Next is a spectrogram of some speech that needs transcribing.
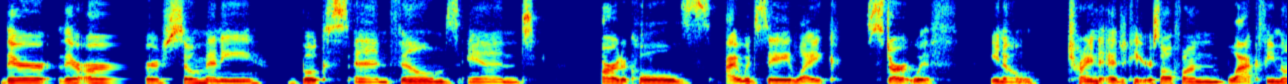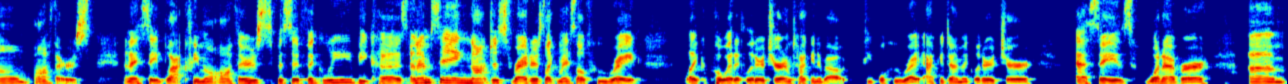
there there are so many books and films and articles. I would say like start with, you know, trying to educate yourself on black female authors. And i say black female authors specifically because and i'm saying not just writers like myself who write like poetic literature. I'm talking about people who write academic literature essays whatever. Um,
